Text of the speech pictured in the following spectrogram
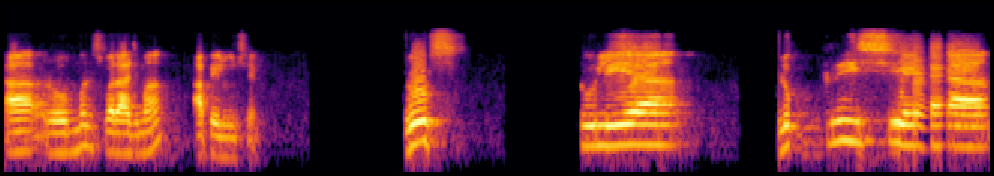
આ રોમન સ્વરાજમાં આપેલું છે. રૂટ્સ ટુલિયા લુક્રિશિયા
